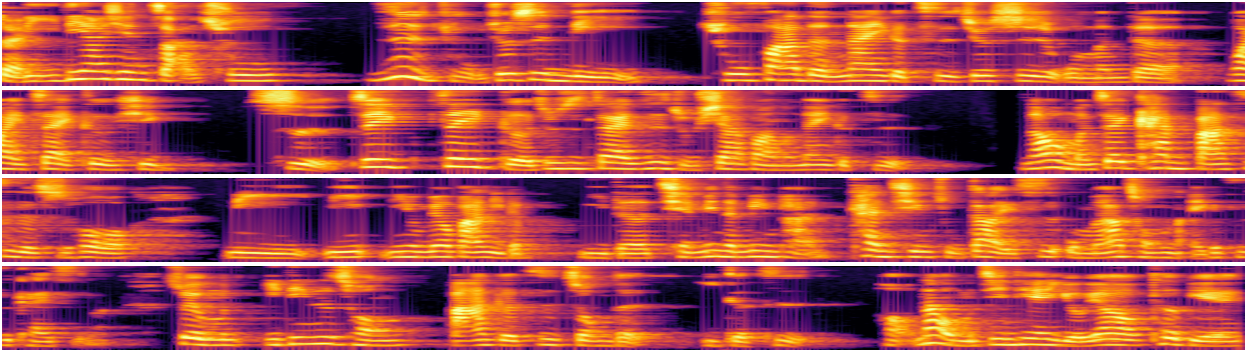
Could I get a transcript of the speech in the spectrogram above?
对你一定要先找出日主，就是你出发的那一个字，就是我们的外在个性，是这这一格就是在日主下方的那个字。然后我们在看八字的时候，你你你有没有把你的你的前面的命盘看清楚，到底是我们要从哪一个字开始嘛？所以我们一定是从八个字中的。一个字，好，那我们今天有要特别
